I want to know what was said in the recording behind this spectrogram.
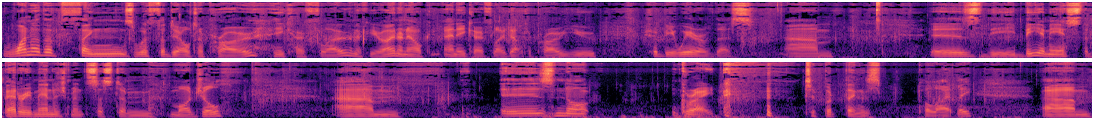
one of the things with the Delta Pro EcoFlow, and if you own an, an EcoFlow Delta Pro, you should be aware of this, um, is the BMS, the Battery Management System module, um, is not great, to put things politely. Um,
